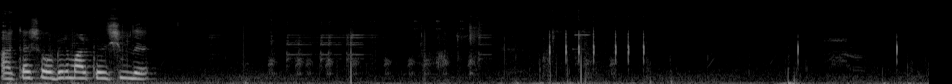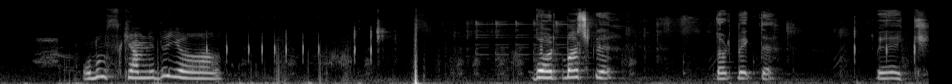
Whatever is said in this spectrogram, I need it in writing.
Arkadaşlar o benim arkadaşım da. Oğlum scamledi ya. Dört başka. Dört bekle. Bek.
